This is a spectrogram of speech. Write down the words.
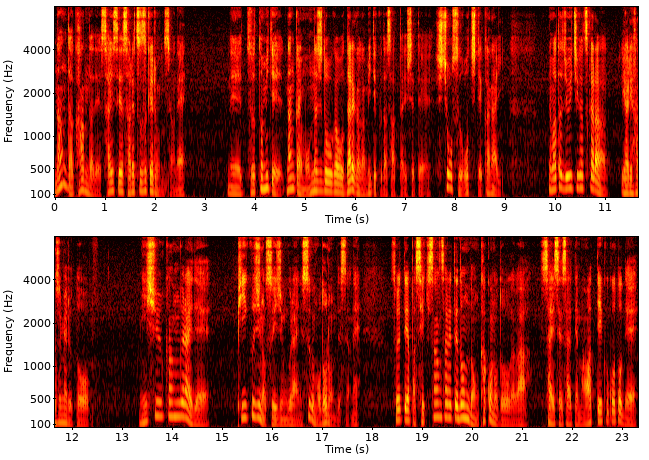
なんだかんだで再生され続けるんですよね。でずっと見て何回も同じ動画を誰かが見てくださったりしてて視聴数落ちていかないでまた11月からやり始めると2週間ぐらいでピーク時の水準ぐらいにすぐ戻るんですよねそれってやっぱ積算されてどんどん過去の動画が再生されて回っていくことで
